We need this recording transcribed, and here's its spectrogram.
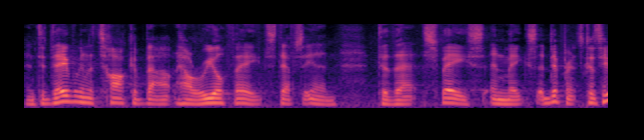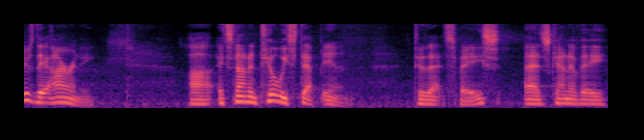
And today we're going to talk about how real faith steps in to that space and makes a difference. Because here's the irony uh, it's not until we step in to that space as kind of a,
